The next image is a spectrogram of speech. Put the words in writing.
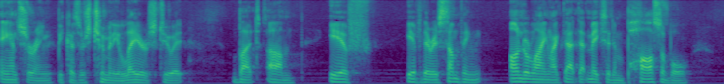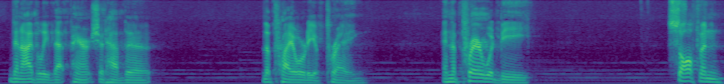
answering because there's too many layers to it. But um, if if there is something underlying like that that makes it impossible, then I believe that parent should have the the priority of praying. And the prayer would be soften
